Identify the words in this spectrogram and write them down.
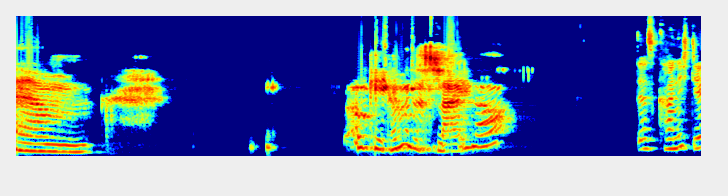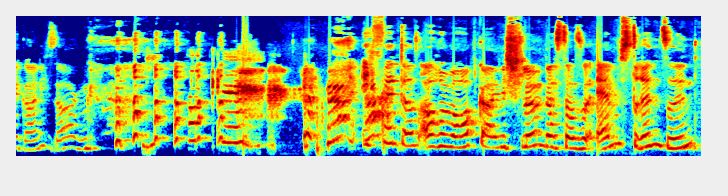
Ähm, okay, können wir das schneiden auch? Das kann ich dir gar nicht sagen. Okay. ich finde das auch überhaupt gar nicht schlimm, dass da so M's drin sind,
